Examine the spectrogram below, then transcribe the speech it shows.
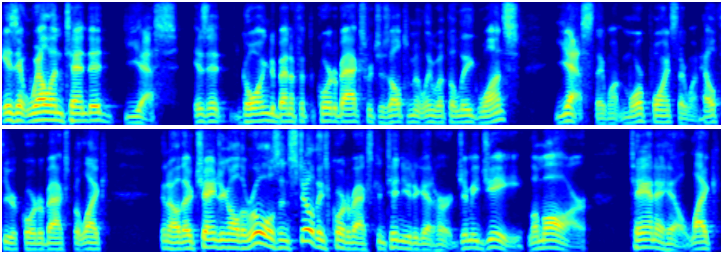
Is it well intended? Yes. Is it going to benefit the quarterbacks, which is ultimately what the league wants? Yes. They want more points. They want healthier quarterbacks, but like you know, they're changing all the rules, and still these quarterbacks continue to get hurt. Jimmy G, Lamar, Tannehill. Like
